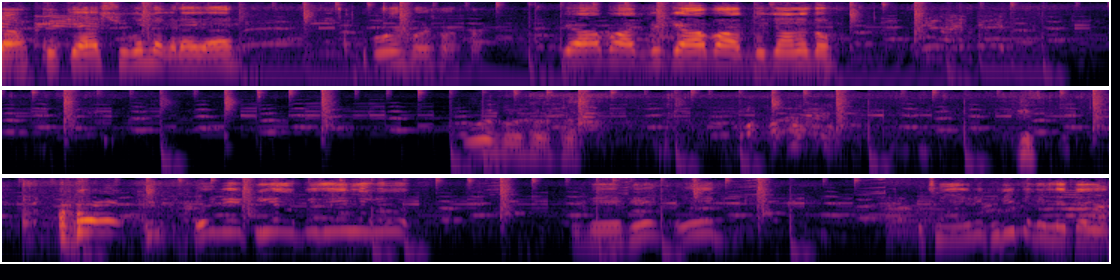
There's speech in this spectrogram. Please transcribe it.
रात के क्या शुगर लग रहा है यार? ओए होए होए होए। क्या बात भी क्या बात भी जाने दो। ओए होए होए देखे ओए उछाल के खुद ही पकड़ लेता है ये।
